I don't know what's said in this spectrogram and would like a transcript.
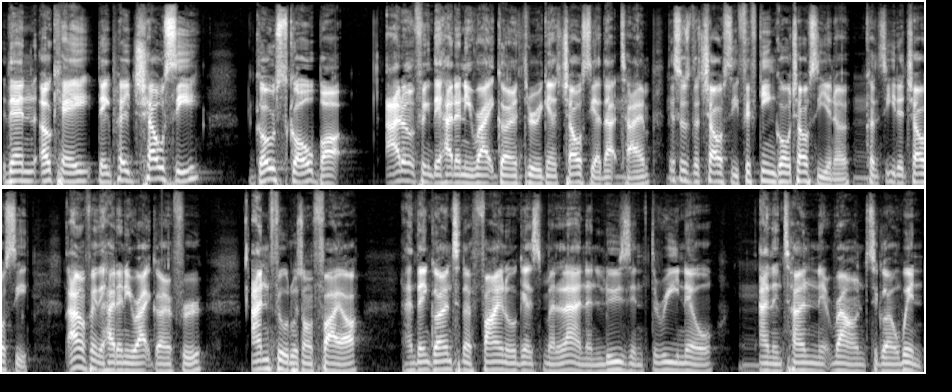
then okay, they played Chelsea, ghost goal, but I don't think they had any right going through against Chelsea at that time. This was the Chelsea, 15 goal Chelsea, you know, conceded Chelsea. I don't think they had any right going through. Anfield was on fire. And then going to the final against Milan and losing 3 0 and then turning it round to go and win.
